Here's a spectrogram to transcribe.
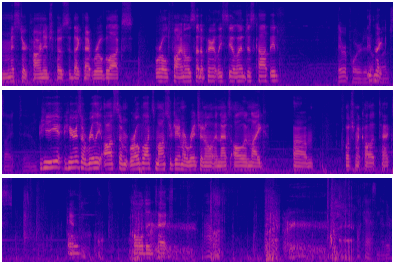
Mr. Carnage posted like that Roblox World Finals that apparently CLN just copied. They reported it It's on like- the website too. He here's a really awesome Roblox Monster Jam original, and that's all in like, um, whatchamacallit text, Yeah. Bold. bolded text. Ow. Fuck ass nether.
